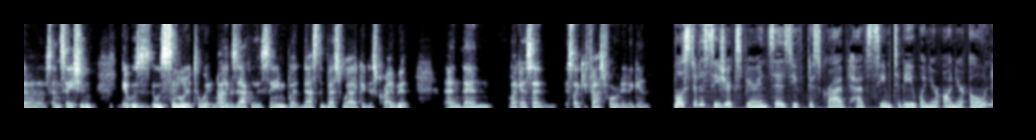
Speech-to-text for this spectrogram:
uh, sensation. Mm-hmm. It was it was similar to it, not exactly the same, but that's the best way I could describe it. And then, like I said, it's like you fast forward it again. Most of the seizure experiences you've described have seemed to be when you're on your own.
